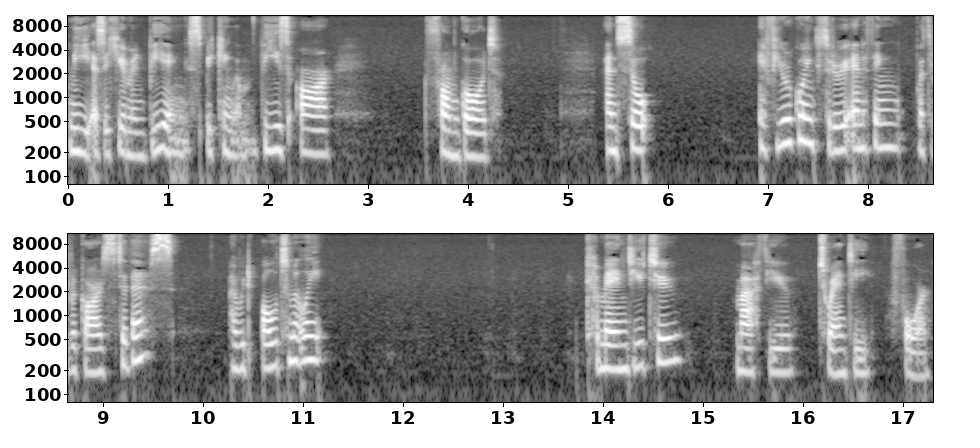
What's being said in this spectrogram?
me as a human being speaking them, these are from God. And so if you're going through anything with regards to this, I would ultimately commend you to Matthew 24.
